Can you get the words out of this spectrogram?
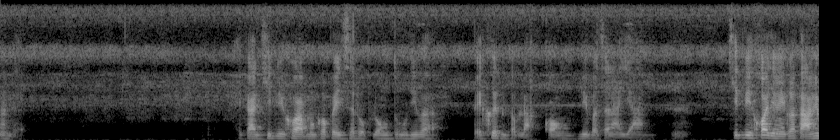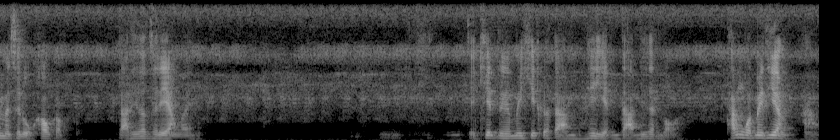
นั่นแหละการคิดวิเคราะห์มันก็ไปสรุปลงตรงที่ว่าไปขึ้นกับหลักของวิปัสสนาญาณคิดวิเคราะห์ยังไงก็ตามให้มันสรุปเข้ากับหลักที่ท่านแสดงไว้ จะคิดหรือไม่คิดก็ตามให้เห็นตามที่ท่านบอก ทั้งหมดไม่เที่ยงอ้าว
